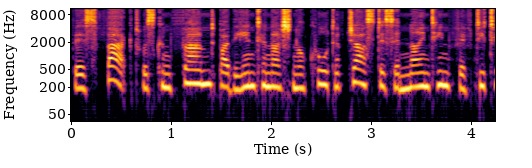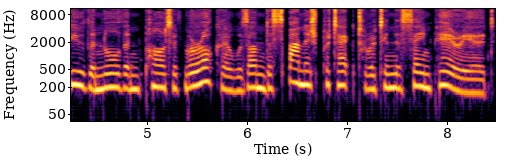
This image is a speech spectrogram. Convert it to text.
This fact was confirmed by the International Court of Justice in 1952 the northern part of Morocco was under Spanish protectorate in the same period.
